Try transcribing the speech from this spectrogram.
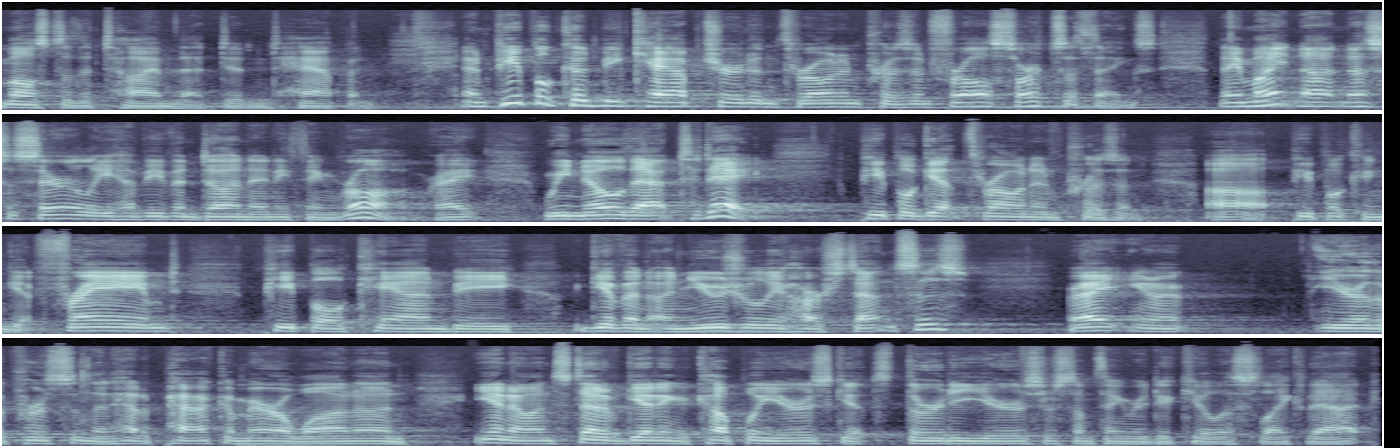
Most of the time, that didn't happen. And people could be captured and thrown in prison for all sorts of things. They might not necessarily have even done anything wrong, right? We know that today. People get thrown in prison, uh, people can get framed people can be given unusually harsh sentences, right? You know, you're the person that had a pack of marijuana and, you know, instead of getting a couple years, gets 30 years or something ridiculous like that.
